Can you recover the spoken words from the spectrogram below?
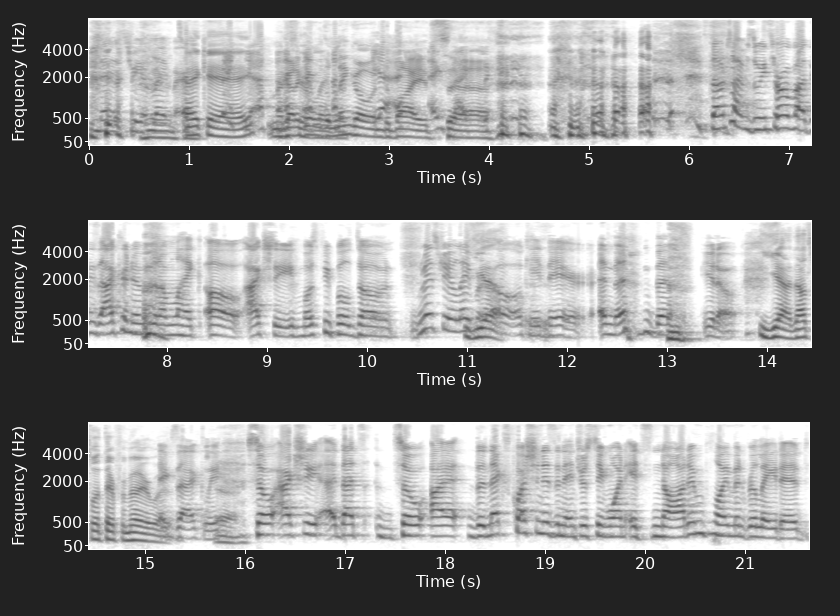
Ministry of Labor. AKA Yeah. You gotta of get with the lingo in Yeah, Dubai. It's uh, Sometimes we throw about these acronyms, and I'm like, oh, actually, most people don't. Ministry of Labor. Yeah. Oh, okay, there, and then then you know yeah, that's what they're familiar with. exactly. Yeah. So actually, uh, that's so. I the next question is an interesting one. It's not employment related,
